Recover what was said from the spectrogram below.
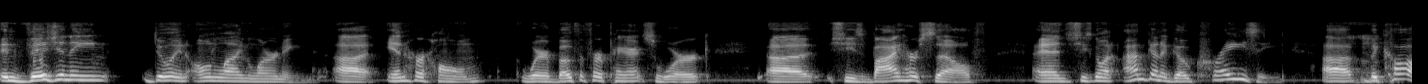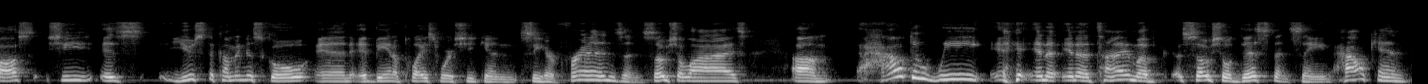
envisioning doing online learning uh, in her home where both of her parents work. Uh, she's by herself, and she's going, I'm going to go crazy uh, mm-hmm. because she is used to coming to school and it being a place where she can see her friends and socialize. Um, how do we, in a in a time of social distancing, how can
